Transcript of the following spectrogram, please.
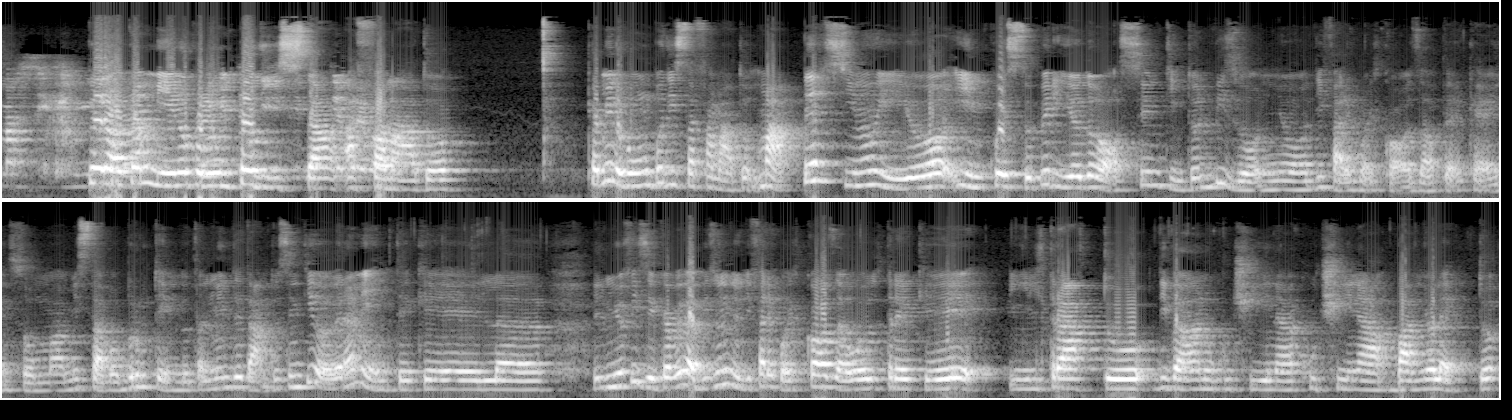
ma se cammina... Però cammino come un podista affamato. Cammino come un podista affamato, ma persino io in questo periodo ho sentito il bisogno di fare qualcosa perché insomma mi stavo brutendo talmente tanto, sentivo veramente che il, il mio fisico aveva bisogno di fare qualcosa oltre che il tratto divano, cucina, cucina, bagno, letto,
